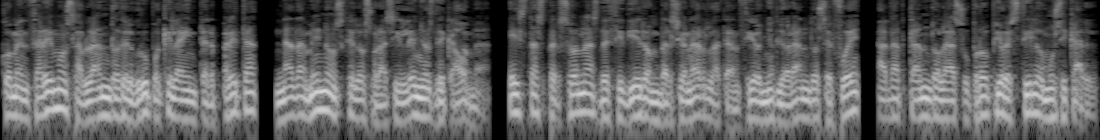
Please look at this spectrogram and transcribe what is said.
Comenzaremos hablando del grupo que la interpreta, nada menos que los brasileños de Kaoma. Estas personas decidieron versionar la canción Llorando se fue, adaptándola a su propio estilo musical.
